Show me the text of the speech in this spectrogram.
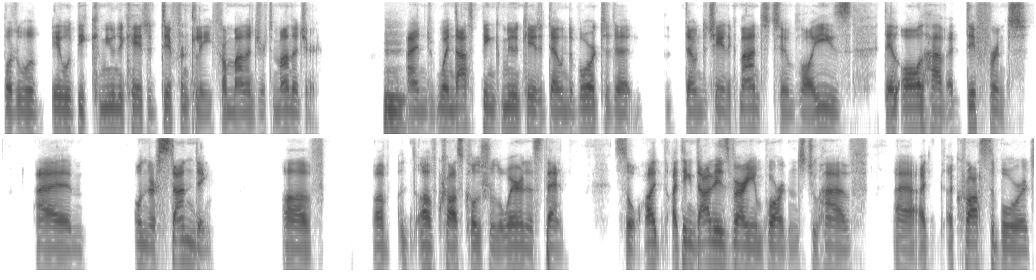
but it will it would be communicated differently from manager to manager, mm. and when that's being communicated down the board to the down the chain of command to employees, they'll all have a different um, understanding of of of cross cultural awareness then. So I, I think that is very important to have uh, across the board,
